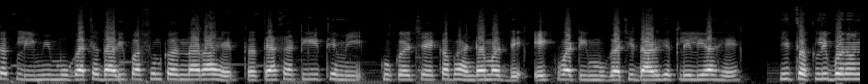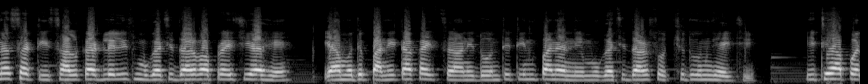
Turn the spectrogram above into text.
चकली मी मुगाच्या डाळीपासून करणार आहे तर त्यासाठी इथे मी कुकरच्या एका भांड्यामध्ये एक वाटी मुगाची डाळ घेतलेली आहे. ही चकली बनवण्यासाठी साल काढलेलीच मुगाची डाळ वापरायची आहे. यामध्ये पाणी टाकायचं आणि दोन ते तीन पाण्याने मुगाची डाळ स्वच्छ धुवून घ्यायची. इथे आपण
